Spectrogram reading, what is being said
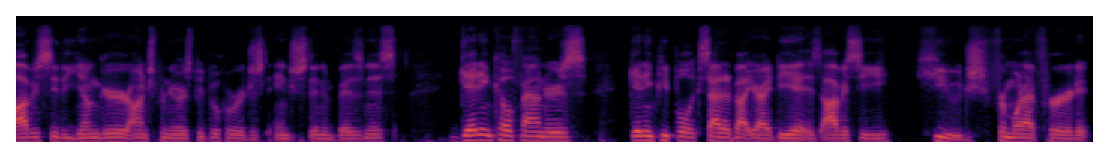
obviously the younger entrepreneurs people who are just interested in business getting co-founders getting people excited about your idea is obviously huge from what i've heard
